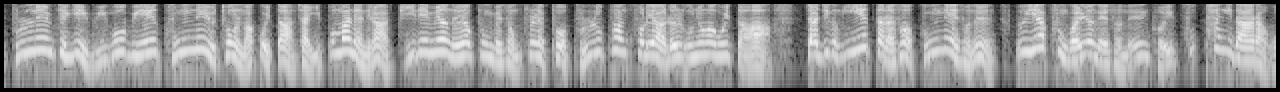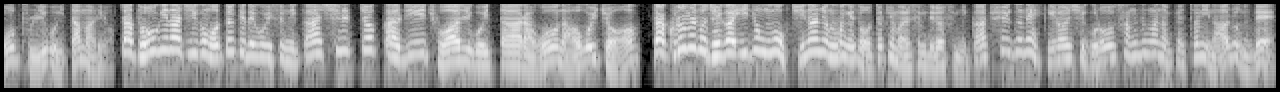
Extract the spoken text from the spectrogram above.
블루엠텍이 위고비의 국내 유통을 맡고 있다. 자 이뿐만이 아니라 비대면 의약품 배송 플랫폼 블루판 코리아를 운영하고 있다. 자 지금 이에 따라서 국내에서는 의약품 관련해서는 거의 쿠팡이다라고 불리고 있단 말이에요. 자 더욱이나 지금 어떻게 되고 있습니까? 실적까지 좋아지고 있다라고 나오고 있죠. 자 그러면서 제가 이 종목 지난 영상에서 어떻게 말씀드렸습니까? 최근에 이런 식으로 상승하는 패턴이 나와줬는데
